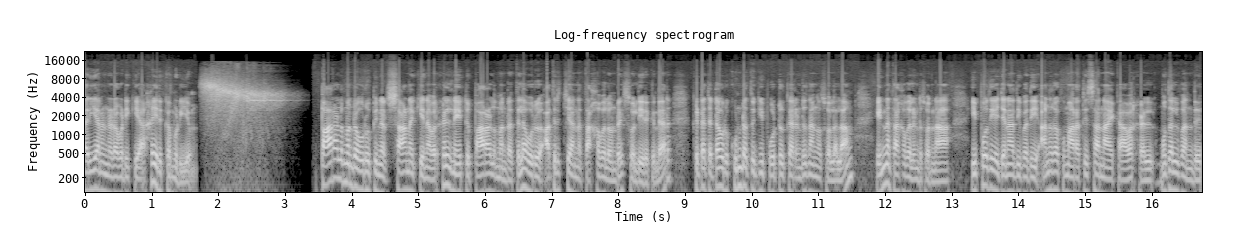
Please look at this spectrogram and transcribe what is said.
சரியான நடவடிக்கையாக இருக்க முடியும். பாராளுமன்ற உறுப்பினர் சாணக்கியன் அவர்கள் நேற்று பாராளுமன்றத்தில் ஒரு அதிர்ச்சியான தகவல் ஒன்றை சொல்லியிருக்கின்றார். கிட்டத்தட்ட ஒரு குண்டை தூக்கி போட்டிருக்கார் என்று நாங்கள் சொல்லலாம். என்ன தகவல் என்று சொன்னால் இப்போதைய ஜனாதிபதி அனுரகுமார திசாநாயக்கா அவர்கள் முதல் வந்து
